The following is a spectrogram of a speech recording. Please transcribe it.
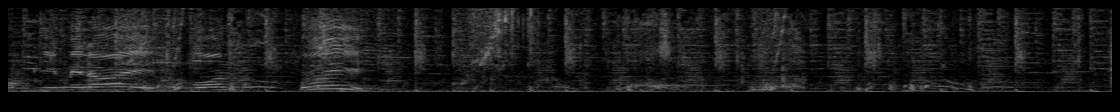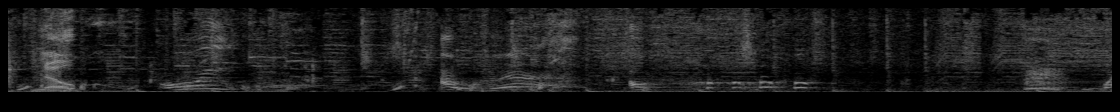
ของทีมไม่ได้ทุกคนเฮ้ย Nope. โอ้ย เอาเฮ้อเอาแหว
